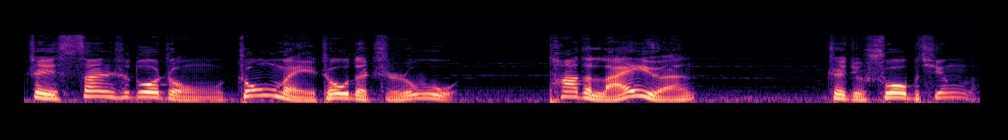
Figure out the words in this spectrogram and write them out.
这三十多种中美洲的植物，它的来源，这就说不清了。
